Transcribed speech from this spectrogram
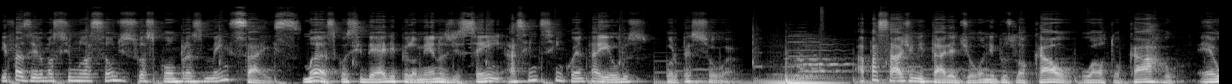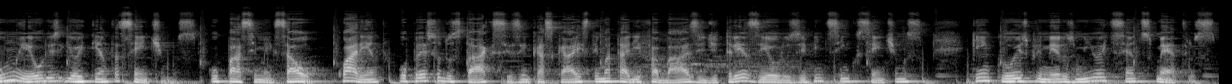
e fazer uma simulação de suas compras mensais. Mas considere pelo menos de 100 a 150 euros por pessoa. A passagem unitária de ônibus local, o autocarro, é R$ 1,80€. O passe mensal, 40. O preço dos táxis em Cascais tem uma tarifa base de R$ 3,25€, que inclui os primeiros 1.800 metros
